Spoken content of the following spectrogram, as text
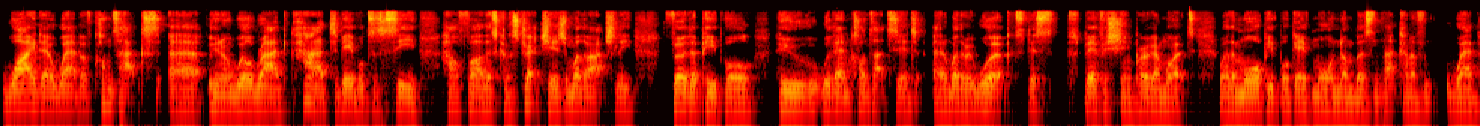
wide a web of contacts uh, you know Will Wragg had to be able to see how far this kind of stretches and whether actually further people who were then contacted and whether it worked, this spearphishing program worked, whether more people gave more numbers and that kind of web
